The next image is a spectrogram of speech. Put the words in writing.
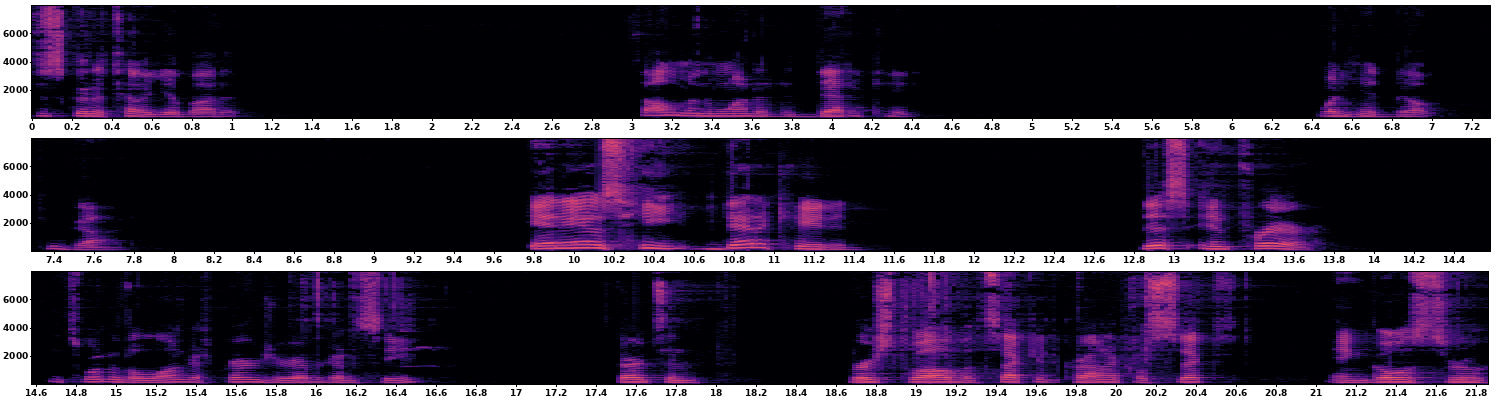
just going to tell you about it. Solomon wanted to dedicate what he had built to God. And as he dedicated this in prayer, it's one of the longest prayers you're ever going to see. Starts in verse 12 of Second Chronicles 6 and goes through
